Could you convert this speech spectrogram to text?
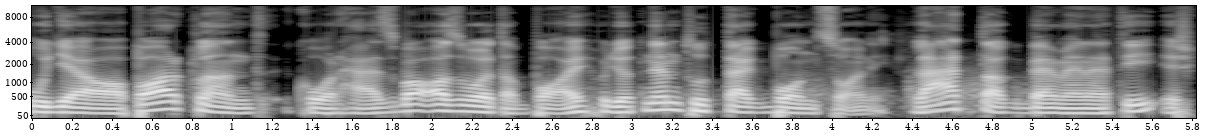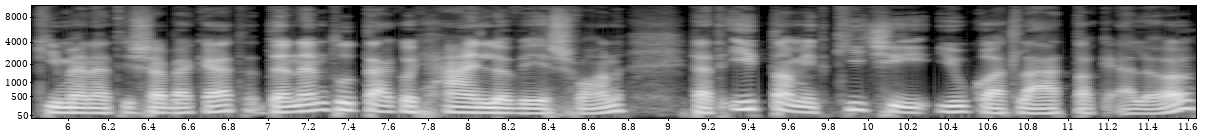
ugye a Parkland kórházba az volt a baj, hogy ott nem tudták boncolni. Láttak bemeneti és kimeneti sebeket, de nem tudták, hogy hány lövés van. Tehát itt, amit kicsi lyukat láttak elől,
